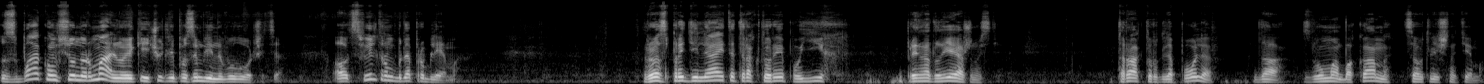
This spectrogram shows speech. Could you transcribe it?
з баком все нормально, який чуть ли по землі не волочиться. А от з фільтром буде проблема. Розподіляйте трактори по їх принадлежності. Трактор для поля, да, з двома баками це отлічна тема.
